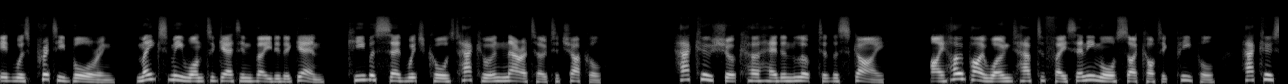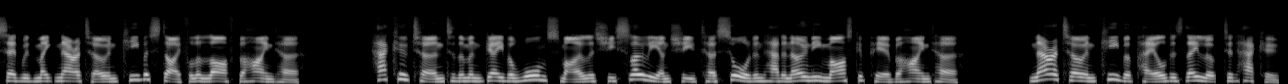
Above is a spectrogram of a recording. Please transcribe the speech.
It was pretty boring. Makes me want to get invaded again, Kiba said which caused Haku and Naruto to chuckle. Haku shook her head and looked at the sky. I hope I won't have to face any more psychotic people, Haku said with make Naruto and Kiba stifle a laugh behind her. Haku turned to them and gave a warm smile as she slowly unsheathed her sword and had an Oni mask appear behind her. Naruto and Kiba paled as they looked at Haku.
